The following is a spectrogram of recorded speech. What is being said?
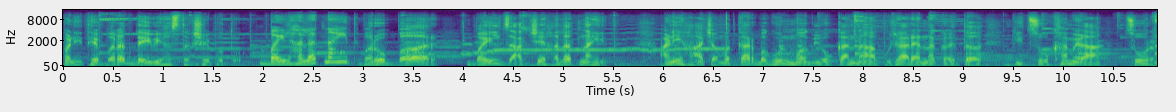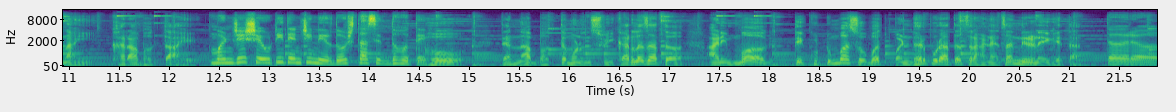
पण इथे परत दैवी हस्तक्षेप होतो. बैल हलत नाहीत. बरोबर बैल जागचे हलत नाहीत. आणि हा चमत्कार बघून मग लोकांना पुजाऱ्यांना कळतं की चोखा मेळा चोर नाही खरा भक्त आहे. म्हणजे शेवटी त्यांची निर्दोषता सिद्ध होते. हो त्यांना भक्त म्हणून स्वीकारलं जातं आणि मग ते कुटुंबासोबत पंढरपुरातच राहण्याचा निर्णय घेतात. तर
